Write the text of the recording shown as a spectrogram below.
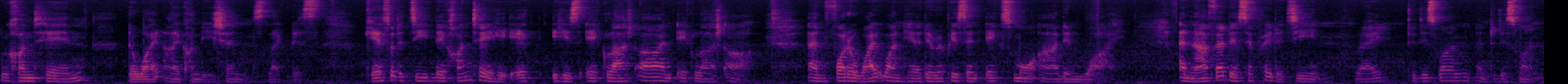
will contain the white eye conditions like this. Okay, so the gene they contain it is X large R and X large R. And for the white one here, they represent X small r than Y. And after they separate the gene, right, to this one and to this one,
